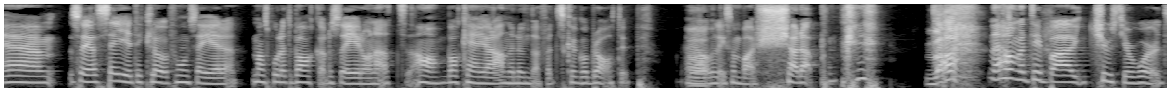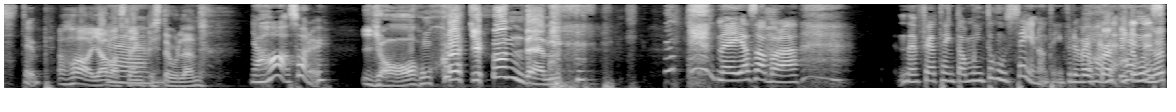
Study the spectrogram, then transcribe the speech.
Ehm, så jag säger till Chloe, för hon säger, man spolar tillbaka och då säger hon att, ja, vad kan jag göra annorlunda för att det ska gå bra, typ. Och Ja. Jag liksom bara, shut up. Va? Nej, men typ bara, choose your words, typ. Jaha, jag var släng Ehm. pistolen. Jaha, sa du? Ja, hon sköt ju hunden! Nej, jag sa bara... Nej, för jag tänkte om inte hon säger någonting, för det var Men henne, hennes,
